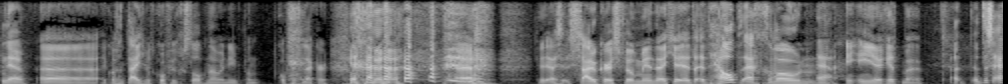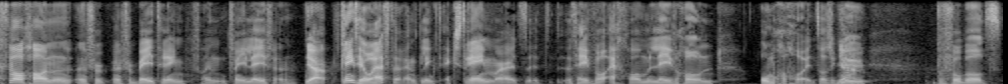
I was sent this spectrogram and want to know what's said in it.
Ja. Eh, ik was een tijdje met koffie gestopt. Nou niet, want koffie is lekker. Eh, ja, suiker is veel minder. Weet je. Het, het helpt echt gewoon Ja. in, in je ritme. Het- Het is echt wel gewoon een, een, ver- een verbetering van, van je leven. Ja, Het klinkt heel heftig en het klinkt extreem, maar het, het, het heeft wel echt gewoon mijn leven gewoon omgegooid. Als ik Ja. nu bijvoorbeeld,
